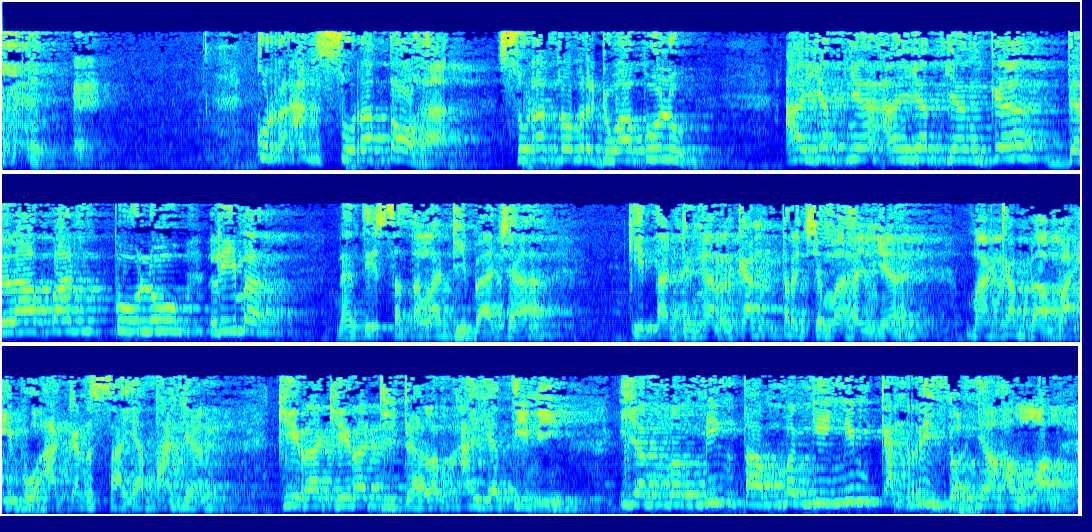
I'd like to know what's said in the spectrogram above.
Quran surat Toha Surat nomor 20 Ayatnya ayat yang ke 85 Nanti setelah dibaca kita dengarkan terjemahannya, maka Bapak Ibu akan saya tanya, kira-kira di dalam ayat ini yang meminta menginginkan ridhonya Allah,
